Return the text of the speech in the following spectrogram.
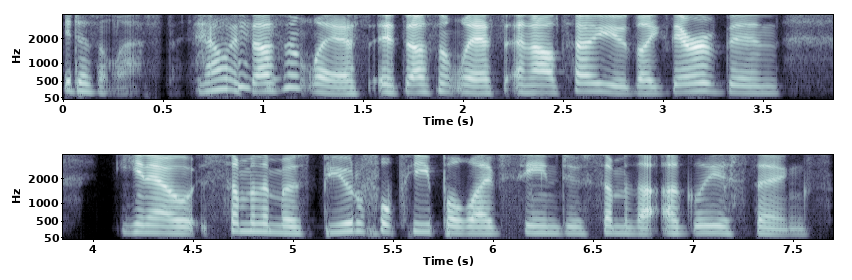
it doesn't last. No, it doesn't last. It doesn't last. And I'll tell you, like there have been, you know, some of the most beautiful people I've seen do some of the ugliest things.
